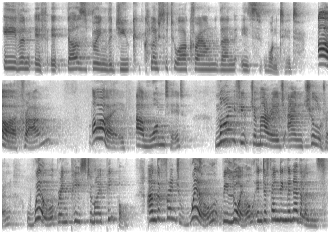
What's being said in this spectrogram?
even if it does bring the Duke closer to our crown than is wanted. Our crown? I am wanted. My future marriage and children will bring peace to my people, and the French will be loyal in defending the Netherlands.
